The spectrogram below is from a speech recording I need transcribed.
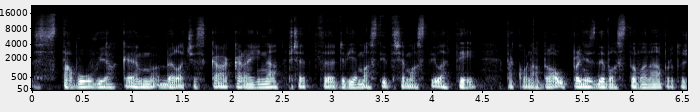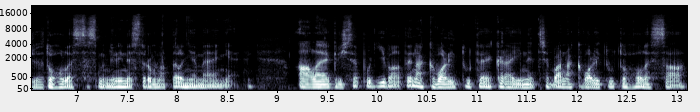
stavu, v jakém byla česká krajina před dvěmasty, třemasty lety, tak ona byla úplně zdevastovaná, protože toho lesa jsme měli nesrovnatelně méně. Ale když se podíváte na kvalitu té krajiny, třeba na kvalitu toho lesa,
